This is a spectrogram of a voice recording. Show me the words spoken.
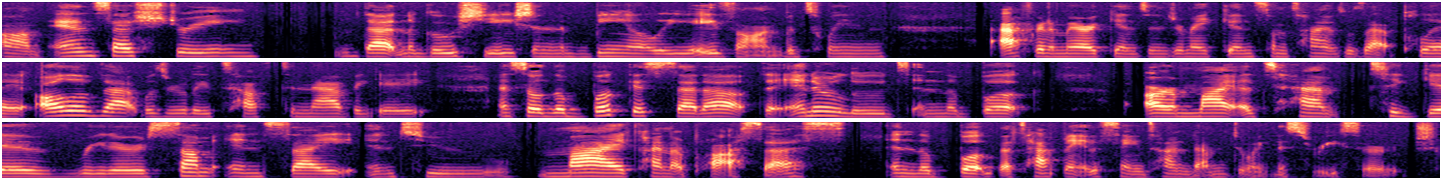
um, ancestry. That negotiation being a liaison between African Americans and Jamaicans sometimes was at play. All of that was really tough to navigate. And so the book is set up, the interludes in the book are my attempt to give readers some insight into my kind of process in the book that's happening at the same time that I'm doing this research.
